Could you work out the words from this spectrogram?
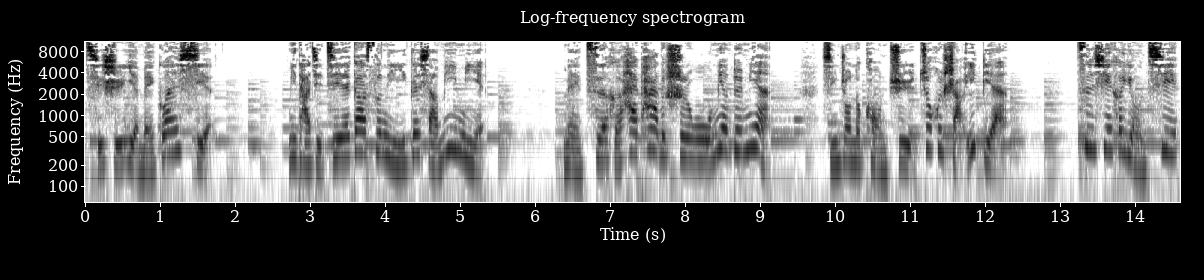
其实也没关系。蜜桃姐姐告诉你一个小秘密：每次和害怕的事物面对面，心中的恐惧就会少一点，自信和勇气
